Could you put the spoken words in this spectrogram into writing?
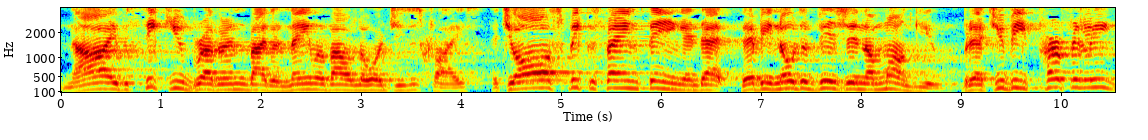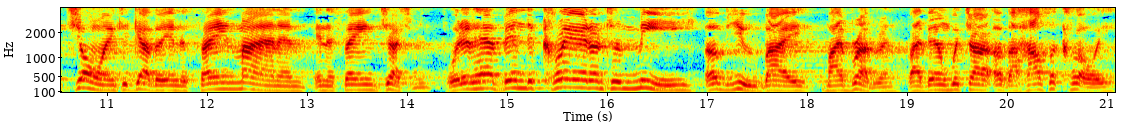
Now I beseech you, brethren, by the name of our Lord Jesus Christ, that you all speak the same thing and that there be no division among you, but that you be perfectly joined together in the same mind and in the same judgment. For it hath been declared unto me of you by my brethren, by them which are of the house of Chloe,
